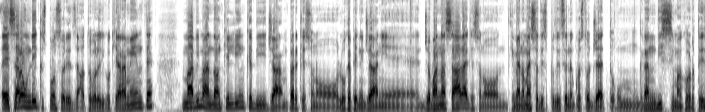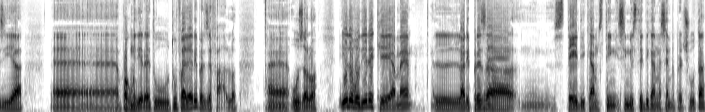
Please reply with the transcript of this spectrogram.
e sarà un link sponsorizzato, ve lo dico chiaramente, ma vi mando anche il link di Jumper, che sono Luca Pianigiani e Giovanna Sala, che, sono, che mi hanno messo a disposizione questo oggetto con grandissima cortesia eh, un po' come dire tu, tu, fai le riprese fallo. Eh, usalo. Io devo dire che a me la ripresa Steadicam simil Steadicam mi è sempre piaciuta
